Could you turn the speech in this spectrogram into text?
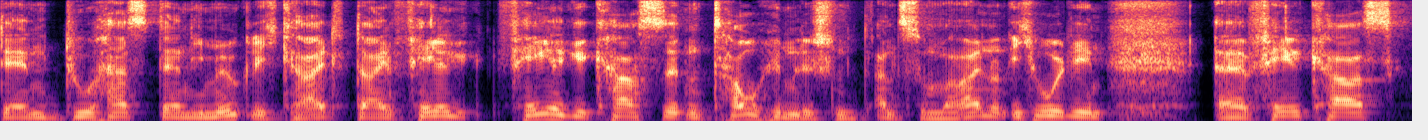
Denn du hast dann die Möglichkeit, deinen fail, fail gecasteten Tauhimmlischen anzumalen und ich hole den äh, Failcast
